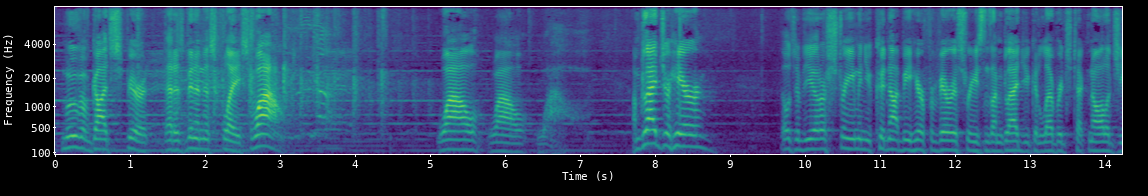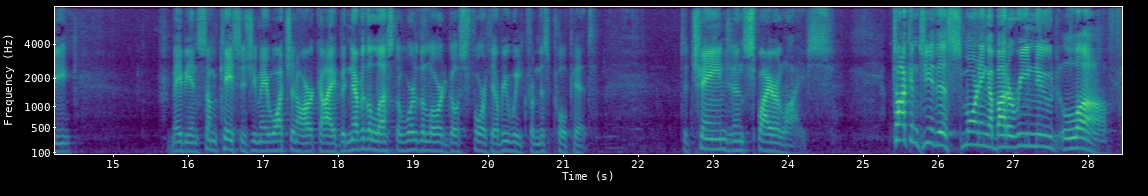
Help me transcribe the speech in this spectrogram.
move of God's Spirit that has been in this place. Wow. Wow, wow, wow. I'm glad you're here. Those of you that are streaming, you could not be here for various reasons. I'm glad you could leverage technology. Maybe in some cases you may watch an archive, but nevertheless, the word of the Lord goes forth every week from this pulpit to change and inspire lives. I'm talking to you this morning about a renewed love.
